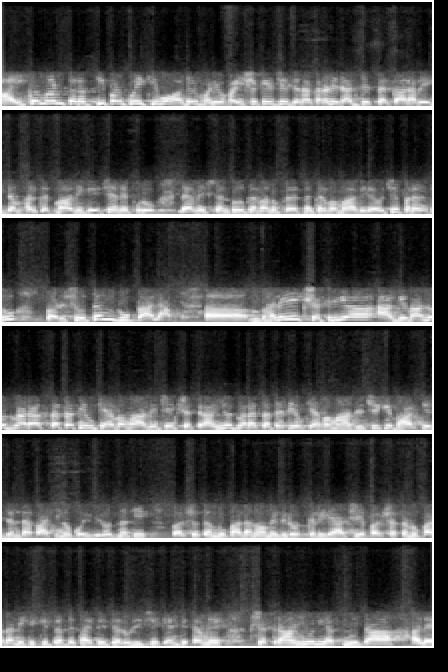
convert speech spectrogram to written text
હાઈકમાન્ડ તરફથી પણ કોઈક એવો ઓર્ડર મળ્યો હોઈ શકે છે, જેના કારણે રાજ્ય સરકાર હવે એકદમ હરકતમાં આવી ગઈ છે અને પૂરું ડેમેજ કંટ્રોલ કરવાનો પ્રયત્ન કરવામાં આવી રહ્યો છે. પરંતુ પરસોત્તમ રૂપાલા ભલે ક્ષત્રિય આગેવાનો દ્વારા સતત એવું કહેવામાં આવ્યું છે, ક્ષત્રાણીઓ દ્વારા સતત એવું કહેવામાં આવ્યું છે કે ભારતીય જનતા પાર્ટીનો કોઈ વિરોધ નથી. પરસોત્તમ રૂપાલાનો અમે વિરોધ કરી રહ્યા છીએ. પરસોત્તમ રૂપાલાની ટિકિટ રદ થાય તે જરૂરી છે, કેમ કે તેમણે ક્ષત્રાણીઓની અસ્મિતા અને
